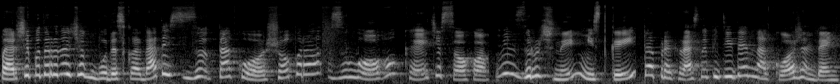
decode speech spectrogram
Перший подаруночок буде складатись з такого шопера злого Кеті Сохо. Він зручний, місткий та прекрасно підійде на кожен день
